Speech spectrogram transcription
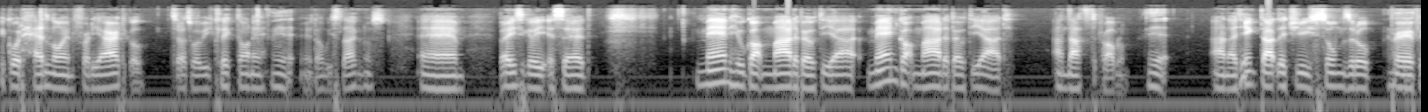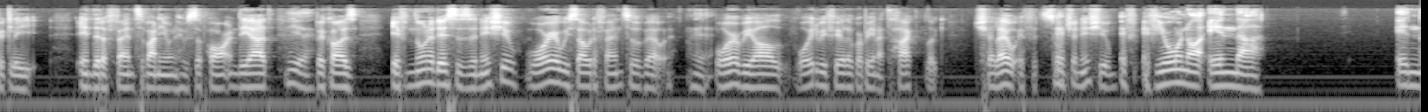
a good headline for the article, so that's why we clicked on it. Yeah. Yeah, don't be slagging us. Um, basically, it said men who got mad about the ad, men got mad about the ad, and that's the problem. Yeah. And I think that literally sums it up perfectly in the defense of anyone who's supporting the ad, Yeah. because if none of this is an issue, why are we so defensive about it? Yeah. Why are we all? Why do we feel like we're being attacked? Like, chill out. If it's such an issue, If if you're not in that, in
